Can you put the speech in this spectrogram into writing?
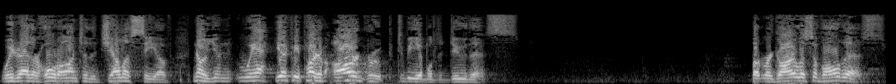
We'd rather hold on to the jealousy of, no, you, have, you have to be part of our group to be able to do this. But regardless of all this,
